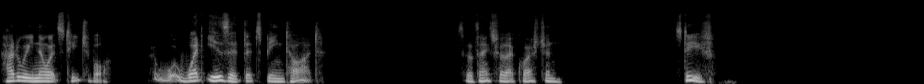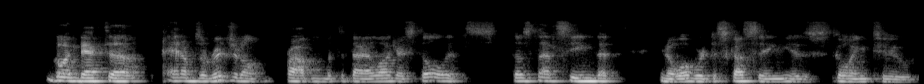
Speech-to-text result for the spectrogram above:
how do we know it's teachable what is it that's being taught so thanks for that question steve going back to Adam's original problem with the dialogue, I still it does not seem that you know what we're discussing is going to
